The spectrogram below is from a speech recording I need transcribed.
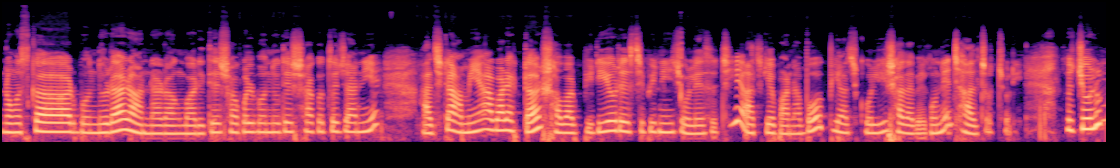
নমস্কার বন্ধুরা, রান্নার রং বাড়িতে সকল বন্ধুদের স্বাগত জানিয়ে আজকে আমি আবার একটা সবার প্রিয় রেসিপি নিয়ে চলে এসেছি। আজকে বানাবো পেঁয়াজ কলি সাদা বেগুনে ঝাল চচ্চড়ি। তো চলুন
